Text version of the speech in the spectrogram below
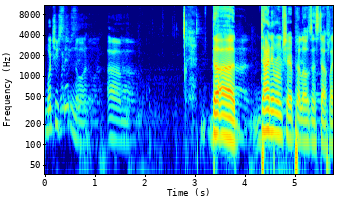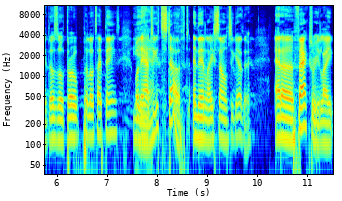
what you sitting on. Um, the uh, dining room chair pillows and stuff like those little throw pillow type things. Well, they have to get stuffed and then like sewn together at a factory like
